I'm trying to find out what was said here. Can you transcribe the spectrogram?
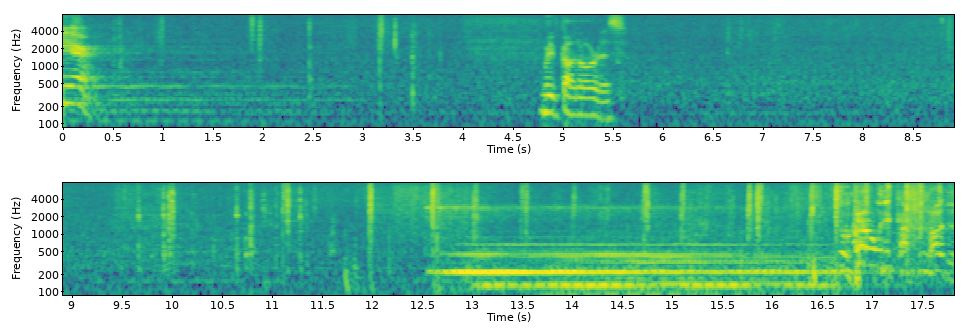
Here. We've got orders. To hell with the captain order.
